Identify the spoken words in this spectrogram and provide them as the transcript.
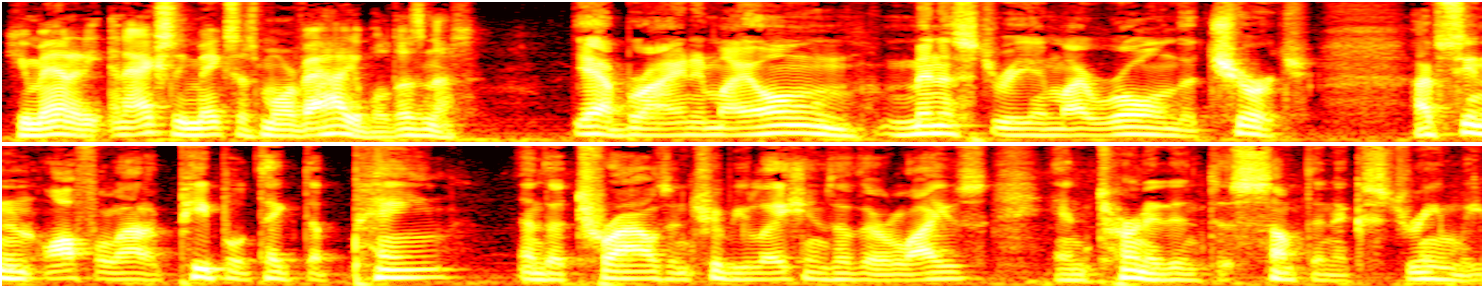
humanity and actually makes us more valuable, doesn't it? Yeah, Brian, in my own ministry and my role in the church, I've seen an awful lot of people take the pain and the trials and tribulations of their lives and turn it into something extremely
